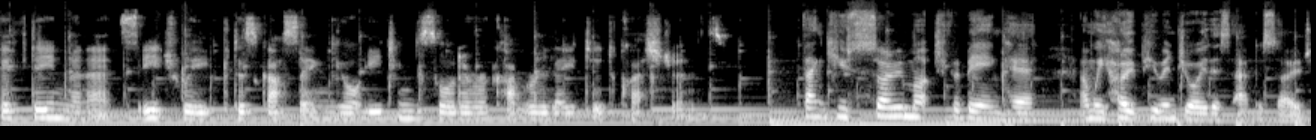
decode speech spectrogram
15 minutes each week discussing your eating disorder recovery related questions. Thank you so much for being here, and we hope you enjoy this episode.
